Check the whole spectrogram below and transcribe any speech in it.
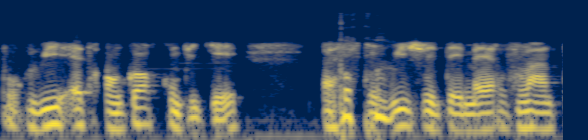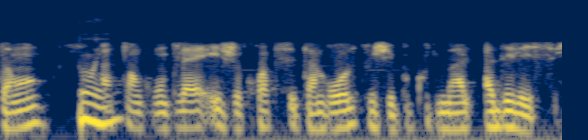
pour lui être encore compliqué. Parce que oui, j'étais mère 20 ans, à temps complet, et je crois que c'est un rôle que j'ai beaucoup de mal à délaisser.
